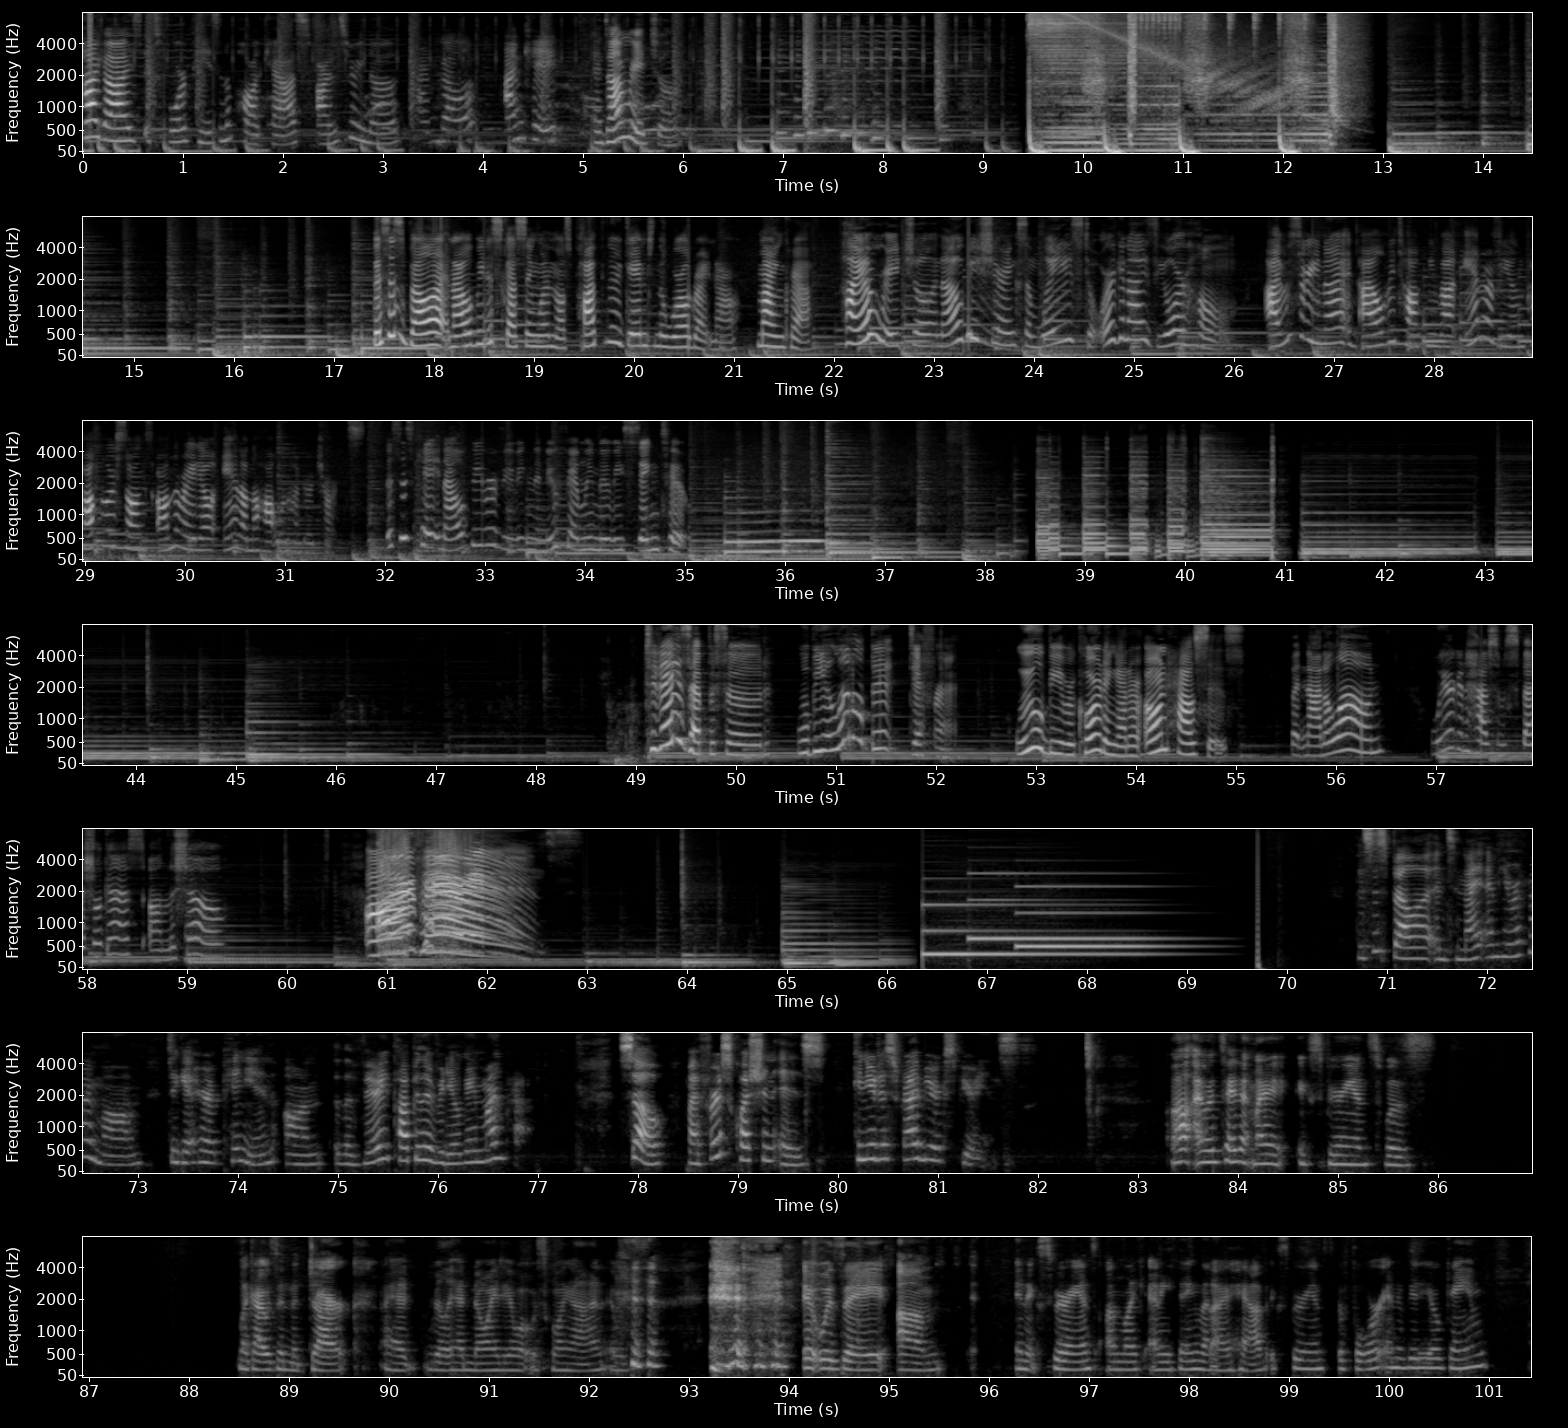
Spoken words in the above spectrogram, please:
Hi, guys, it's Four Peas in a Podcast. I'm Sarina. I'm Bella. I'm Kate. And I'm Rachel. This is Bella, and I will be discussing one of the most popular games in the world right now Minecraft. Hi, I'm Rachel, and I will be sharing some ways to organize your home. I'm Sarina, and I will be talking about and reviewing popular songs on the radio and on the Hot 100 charts. This is Kate, and I will be reviewing the new family movie Sing 2. Today's episode will be a little bit different. We will be recording at our own houses. But not alone. We're going to have some special guests on the show. Our parents! This is Bella, and tonight I'm here with my mom to get her opinion on the very popular video game Minecraft. So, my first question is Can you describe your experience? Well, I would say that my experience was like I was in the dark. I had really had no idea what was going on. It was it was a um an experience unlike anything that I have experienced before in a video game.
